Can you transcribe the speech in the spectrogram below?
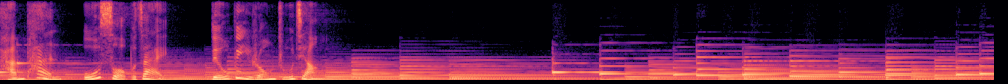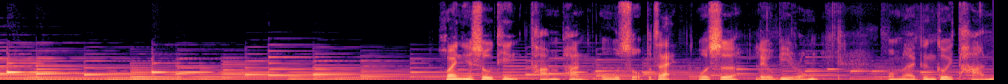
谈判无所不在，刘碧荣主讲。欢迎您收听《谈判无所不在》，我是刘碧荣。我们来跟各位谈。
